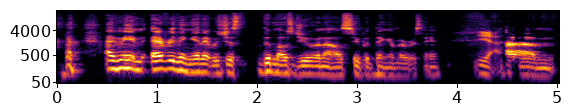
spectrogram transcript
i mean everything in it was just the most juvenile stupid thing i've ever seen. Yeah. Um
